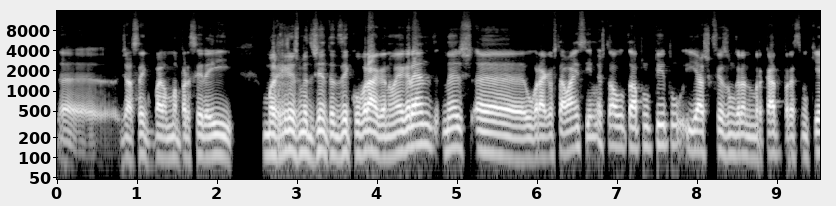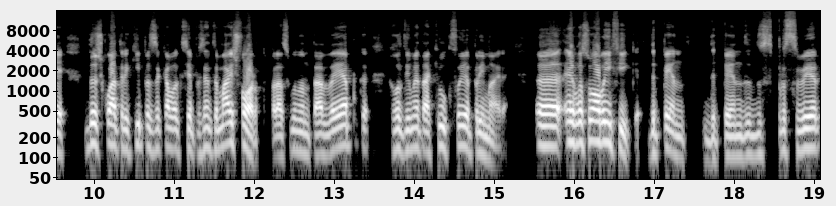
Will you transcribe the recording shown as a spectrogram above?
Uh, já sei que vai-me aparecer aí uma resma de gente a dizer que o Braga não é grande, mas uh, o Braga está lá em cima, está a lutar pelo título e acho que fez um grande mercado. Parece-me que é das quatro equipas aquela que se apresenta mais forte para a segunda metade da época, relativamente àquilo que foi a primeira. Uh, em relação ao Benfica, depende. Depende de se perceber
